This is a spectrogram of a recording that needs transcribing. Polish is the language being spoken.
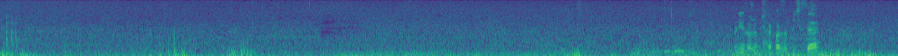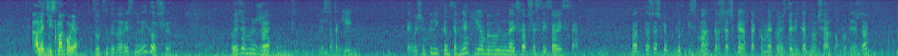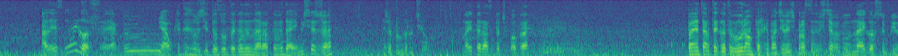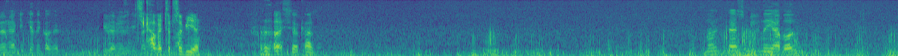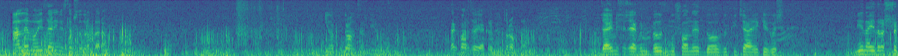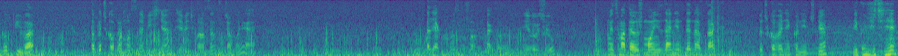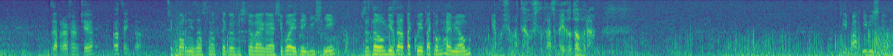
Nie to, że mi się tak bardzo pić chce. Ale ci zł- smakuje. Złoty denar jest nie najgorszy. Powiedziałbym, że jest to taki jakbyśmy pili koncerniaki i on by był najsłabszy z tej całej stawki. Ma troszeczkę płytki smak, troszeczkę taką jakąś delikatną siarką podjeżdża, ale jest nie najgorszy. Jakbym miał kiedyś wrócić do Złotego Denara, to wydaje mi się, że żebym wrócił. No i teraz beczkowe. Pamiętam tego, to był romper chyba 9% wyjściowy, był najgorszym piwem, jakie kiedykolwiek piłem, jeżeli chodzi Ciekawe, o czy przebije. Zaraz się okaże. No też piwny jabol, ale moim zdaniem jest lepszy od rompera. Nie odtrąca mnie tak bardzo jak robił to romper. Wydaje mi się, że jakbym był zmuszony do wypicia jakiegoś nie najdroższego piwa, to beczkowe mocne wiśnia 9%, czemu nie? Ale jak był zmuszony, tak to nie wrócił. Więc Mateusz moim zdaniem denar tak, beczkowe niekoniecznie, niekoniecznie. Zapraszam Cię, oceń to. Przekornie zacznę od tego wiśniowego. Ja się boję tej wiśni, że znowu mnie zaatakuje taką chemią. Nie bój się Mateusz, to dla Twojego dobra. Ty, pachnie wiśnią.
